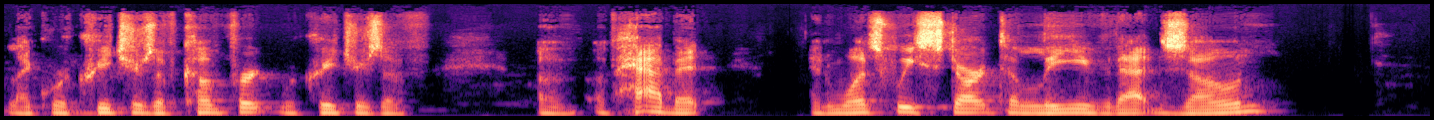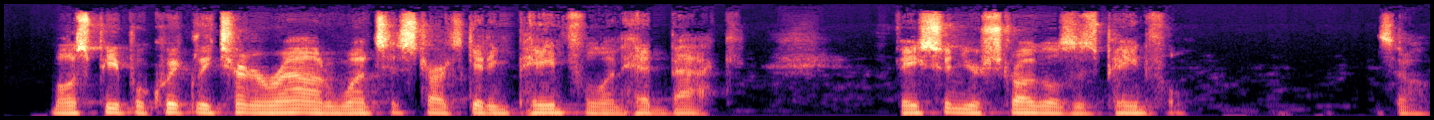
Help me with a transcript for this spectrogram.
Like we're creatures of comfort, we're creatures of, of, of habit. And once we start to leave that zone, most people quickly turn around once it starts getting painful and head back. Facing your struggles is painful. So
